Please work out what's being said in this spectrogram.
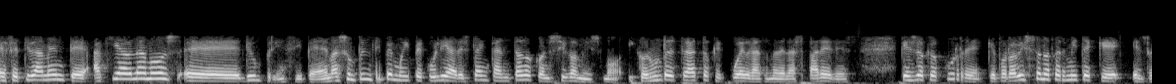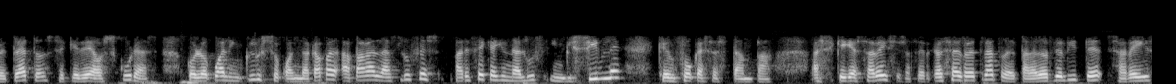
Efectivamente, aquí hablamos eh, de un príncipe, además un príncipe muy peculiar, está encantado consigo mismo y con un retrato que cuelga de una de las paredes. ¿Qué es lo que ocurre? Que por lo visto no permite que el retrato se quede a oscuras, con lo cual incluso cuando apaga las luces parece que hay una luz invisible que enfoca esa estampa. Así que ya sabéis, si os acercáis al retrato del parador de Olite, sabéis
